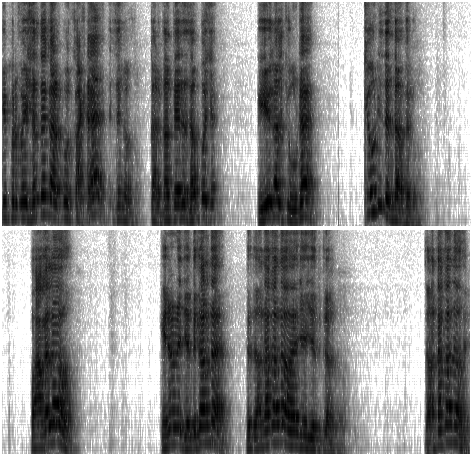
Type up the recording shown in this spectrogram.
ਕਿ ਪਰਮੇਸ਼ਰ ਦੇ ਘਰ ਕੋਈ ਘਟ ਹੈ? ਕਿਸੇ ਨੂੰ ਘਰ ਤਾਂ ਤੇਰੇ ਸਭ ਕੁਝ ਹੈ। ਕੀ ਇਹ ਗੱਲ ਝੂਠ ਹੈ? ਕਿਉਂ ਨਹੀਂ ਦਿੰਦਾ ਫਿਰ ਉਹ? ਪਾਗਲ ਆ ਉਹ। ਇਹਨਾਂ ਨੇ ਜਿੱਦ ਕਰਦਾ ਫਿਰ ਦਾਦਾ ਕਾਹਦਾ ਹੋਇਆ ਜੇ ਜਿੱਦ ਕਰਦਾ? ਦਾਦਾ ਕਾਹਦਾ ਹੋਇਆ?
